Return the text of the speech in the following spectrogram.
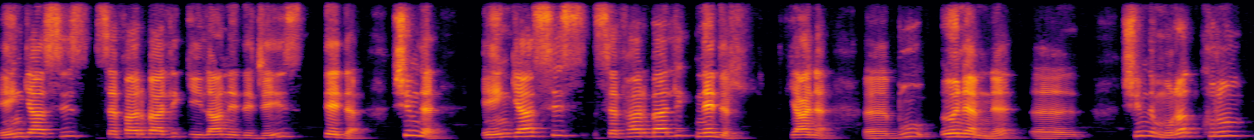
engelsiz seferberlik ilan edeceğiz dedi. Şimdi engelsiz seferberlik nedir? Yani e, bu önemli. E, şimdi Murat Kurum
